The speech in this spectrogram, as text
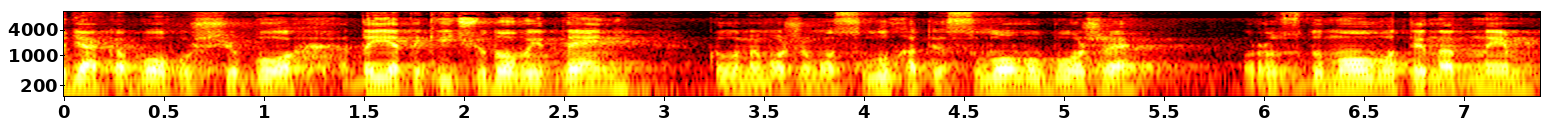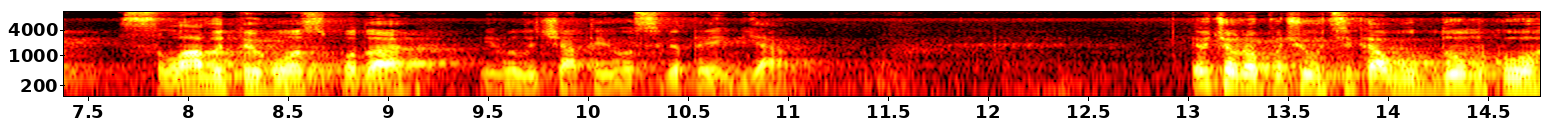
Подяка Богу, що Бог дає такий чудовий день, коли ми можемо слухати Слово Боже, роздумовувати над ним, славити Господа і величати Його святе ім'я. Я вчора почув цікаву думку,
